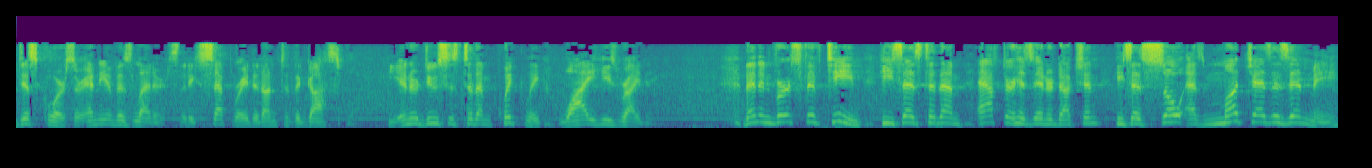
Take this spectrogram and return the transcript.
discourse or any of his letters that he separated unto the gospel. He introduces to them quickly why he's writing. Then in verse 15, he says to them, after his introduction, he says, So as much as is in me,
